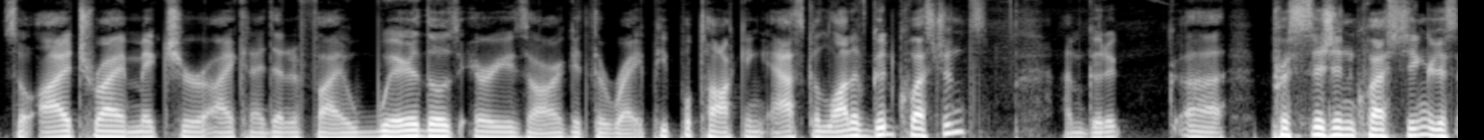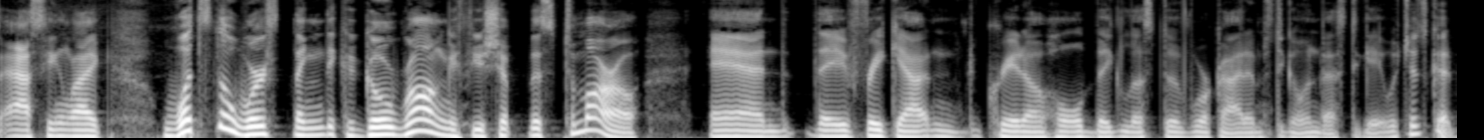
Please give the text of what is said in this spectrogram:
So I try and make sure I can identify where those areas are, get the right people talking, ask a lot of good questions. I'm good at uh, precision questioning or just asking, like, what's the worst thing that could go wrong if you ship this tomorrow? And they freak out and create a whole big list of work items to go investigate, which is good.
